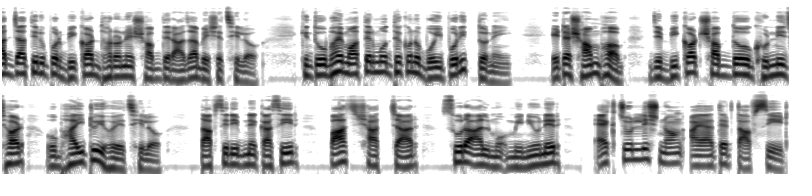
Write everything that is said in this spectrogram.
আজ জাতির উপর বিকট ধরনের শব্দের আজাব এসেছিল। কিন্তু উভয় মতের মধ্যে কোনো বৈপরীত্য নেই। এটা সম্ভব যে বিকট শব্দ ও ঘূর্ণিঝড় উভয়টুই হয়েছিল। তাফসির ইবনে কাসির পাঁচ সাত চার সুরা আল মিনিউনের একচল্লিশ নং আয়াতের তাফসির।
